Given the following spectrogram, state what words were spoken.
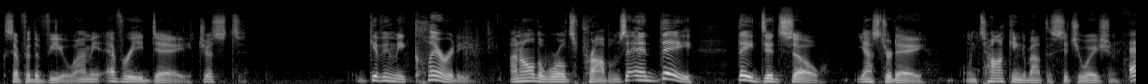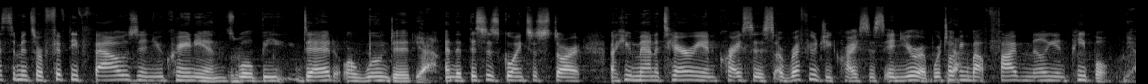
Except for the view. I mean, every day, just giving me clarity on all the world's problems. And they they did so yesterday when talking about the situation. Estimates are 50,000 Ukrainians will be dead or wounded, yeah. and that this is going to start a humanitarian crisis, a refugee crisis in Europe. We're talking yeah. about 5 million people yeah.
